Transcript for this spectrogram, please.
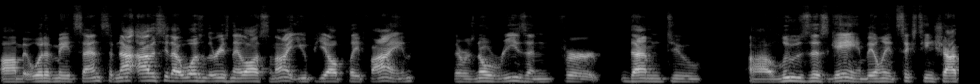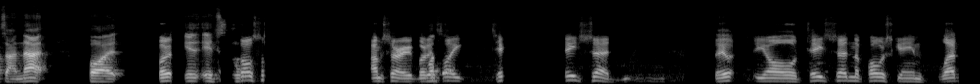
Um, it would have made sense. And not obviously that wasn't the reason they lost tonight. UPL played fine. There was no reason for them to uh, lose this game. They only had 16 shots on net, but But it, it's It's also, I'm sorry, but it's like Ta- Tage said. They, you know, Tage said in the post game, let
